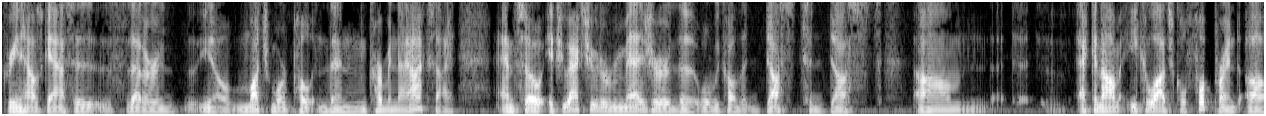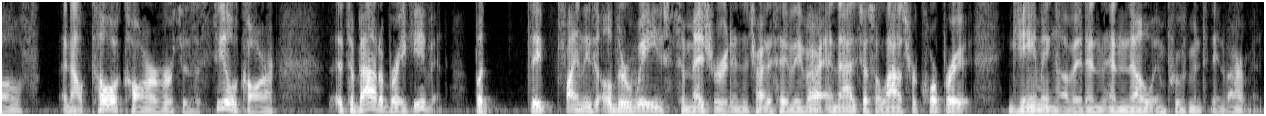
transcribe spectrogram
greenhouse gases that are, you know, much more potent than carbon dioxide. And so if you actually were to measure the what we call the dust to dust um, economic ecological footprint of an Alcoa car versus a steel car, it's about a break even. But they find these other ways to measure it and to try to save the environment, and that just allows for corporate gaming of it and, and no improvement to the environment.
